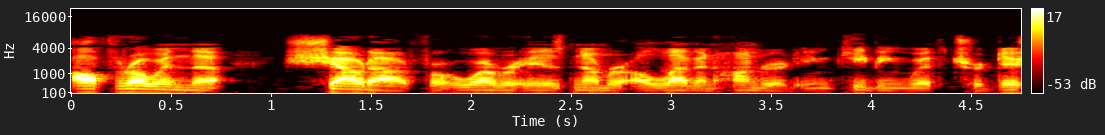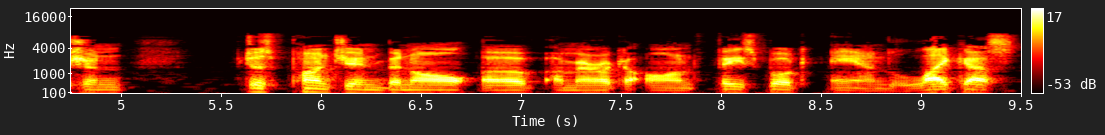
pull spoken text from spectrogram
I'll throw in the shout out for whoever is number 1100 in keeping with tradition. Just punch in Binnall of America on Facebook and like us.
